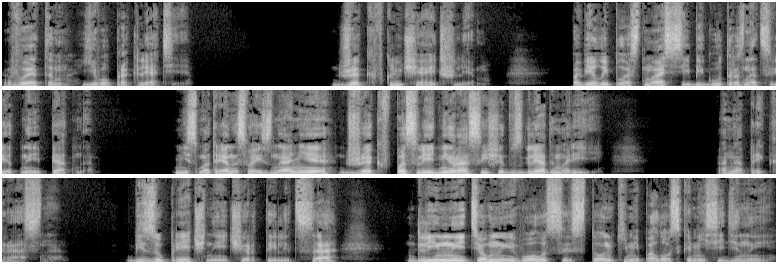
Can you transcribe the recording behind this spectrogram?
В этом его проклятие. Джек включает шлем. По белой пластмассе бегут разноцветные пятна. Несмотря на свои знания, Джек в последний раз ищет взгляда Марии. Она прекрасна. Безупречные черты лица — Длинные темные волосы с тонкими полосками седины,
